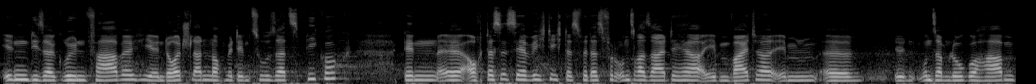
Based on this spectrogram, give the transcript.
in dieser grünen Farbe, hier in Deutschland noch mit dem Zusatz Peacock. Denn äh, auch das ist sehr wichtig, dass wir das von unserer Seite her eben weiter im äh, in unserem Logo haben.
